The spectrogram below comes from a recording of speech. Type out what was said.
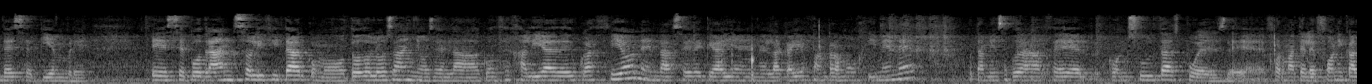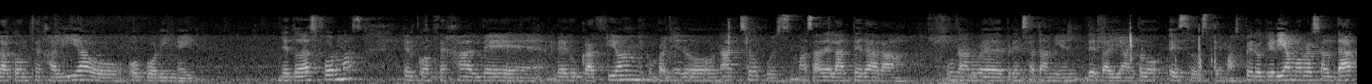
de septiembre. Eh, se podrán solicitar, como todos los años, en la Concejalía de Educación, en la sede que hay en la calle Juan Ramón Jiménez también se podrán hacer consultas pues de forma telefónica a la concejalía o, por email. De todas formas, el concejal de, Educación, mi compañero Nacho, pues más adelante dará una rueda de prensa también detallando esos temas. Pero queríamos resaltar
